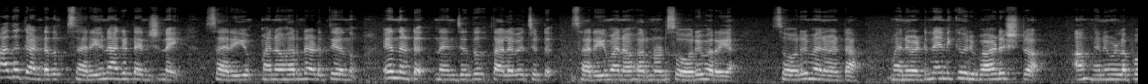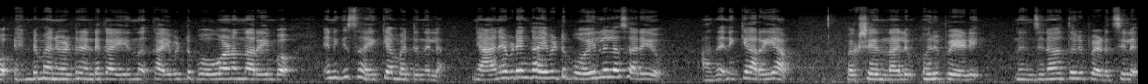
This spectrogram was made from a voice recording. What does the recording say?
അത് കണ്ടതും സരയുനാകെ ടെൻഷനായി. സരയും മനോഹറിന്റെ അടുത്ത് ചെന്നു. എന്നിട്ട് നെഞ്ചത്ത് തല വെച്ചിട്ട് സരയും മനോഹറിനോട് സോറി പറയാ. സോറി മനുവേട്ട. മനുവേട്ടനെ എനിക്ക് ഒരുപാട് ഇഷ്ടമാണ് അങ്ങനെയുള്ളപ്പോൾ എന്റെ മനുവേട്ടൻ എന്റെ കയ്യിൽ നിന്ന് കൈവിട്ട് പോവുകയാണെന്ന് അറിയുമ്പോൾ എനിക്ക് സഹിക്കാൻ പറ്റുന്നില്ല. ഞാൻ എവിടെയും കൈവിട്ട് പോയില്ലല്ലോ സരയോ. അതെനിക്കറിയാം. പക്ഷെ എന്നാലും ഒരു പേടി. നെഞ്ചിനകത്തൊരു പെടച്ചിൽ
